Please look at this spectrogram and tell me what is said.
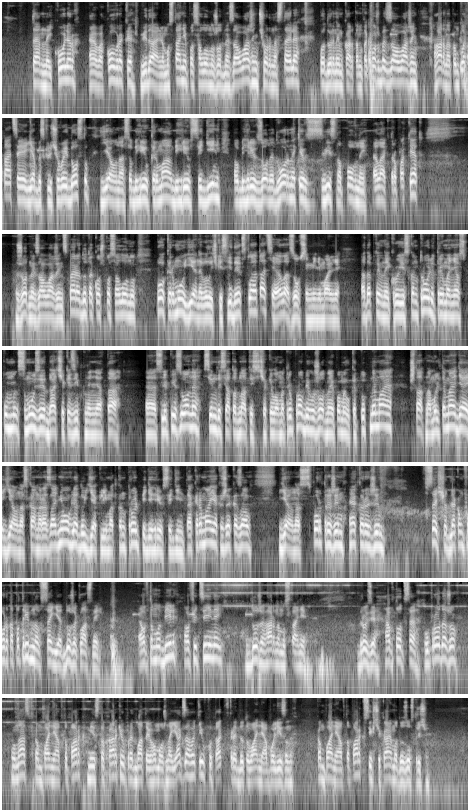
темний колір, ева коврики в ідеальному стані. По салону жодних зауважень, чорна стеля. По дверним картам також без зауважень. Гарна комплектація, є безключовий доступ. Є у нас обігрів керма, обігрів сидінь, обігрів зони дворників. Звісно, повний електропакет. Жодних зауважень спереду також по салону. По керму є невеличкі сліди експлуатації, але зовсім мінімальні. Адаптивний круїз-контроль, утримання в смузі, датчики зіткнення та е, сліпі зони. 71 тисяча кілометрів пробігу, жодної помилки тут немає. Штатна мультимедіа, є у нас камера заднього огляду, є клімат-контроль, підігрів сидінь та керма, як вже казав. Є у нас спорт режим, екорежим. Все, що для комфорту потрібно, все є. Дуже класний автомобіль, офіційний, в дуже гарному стані. Друзі, авто це у продажу. У нас в компанії Автопарк, місто Харків. Придбати його можна як за готівку, так і в кредитування або лізинг. Компанія Автопарк. Всіх чекаємо до зустрічі.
